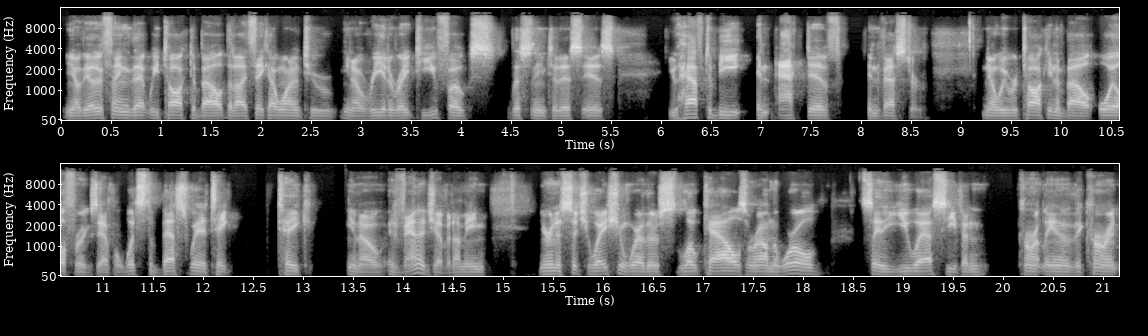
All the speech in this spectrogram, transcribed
You know, the other thing that we talked about that I think I wanted to, you know, reiterate to you folks listening to this is you have to be an active investor. You know, we were talking about oil, for example. What's the best way to take take, you know, advantage of it? I mean, you're in a situation where there's locales around the world, say the US even currently under the current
